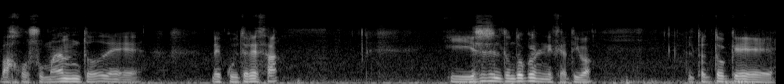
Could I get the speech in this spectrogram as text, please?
bajo su manto de, de cutreza. Y ese es el tonto con iniciativa. El tonto que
